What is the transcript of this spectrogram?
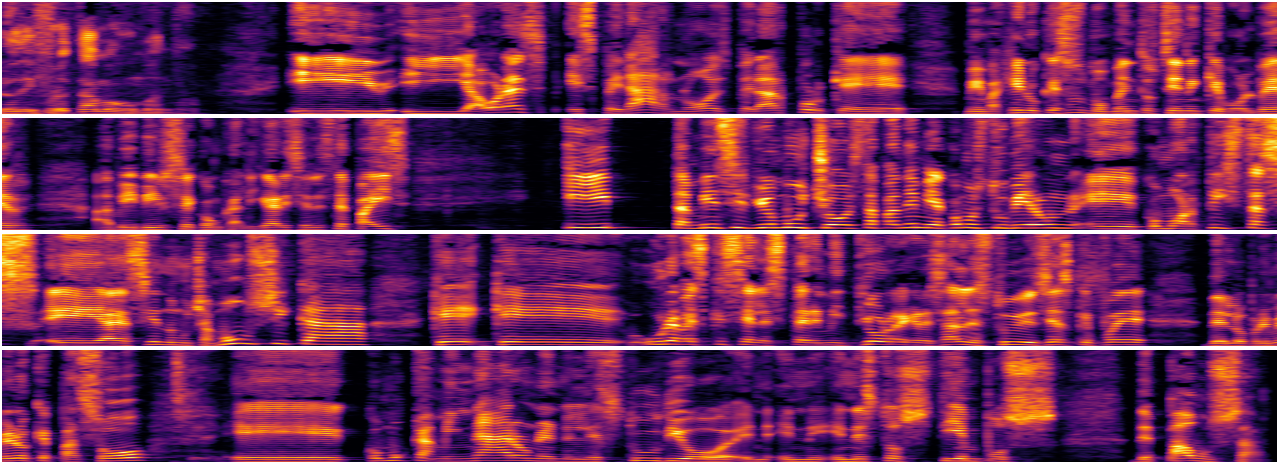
lo disfrutamos un montón. Y, y ahora es esperar, ¿no? Esperar porque me imagino que esos momentos tienen que volver a vivirse con Caligaris en este país. Y también sirvió mucho esta pandemia. ¿Cómo estuvieron eh, como artistas eh, haciendo mucha música? Que, que una vez que se les permitió regresar al estudio, decías que fue de lo primero que pasó. eh, ¿Cómo caminaron en el estudio en, en- en estos tiempos de pausa?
